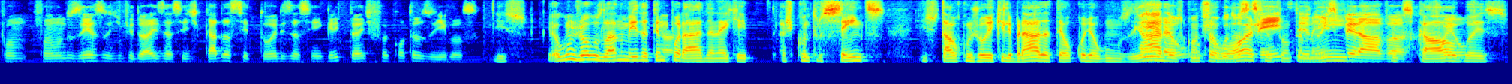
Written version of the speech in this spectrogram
Foi, um- foi um dos erros individuais, assim, de cada setores, assim, gritante, foi contra os Eagles. Isso. E alguns jogos lá no meio da temporada, né? Que acho que contra os Saints a gente tava com o jogo equilibrado até ocorrer alguns Cara, erros. o contra o Washington Saints eu não também. esperava. Contra os Foi um- Cowboys.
